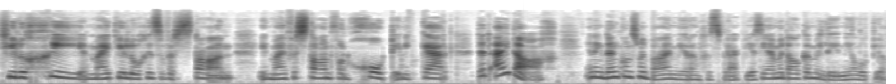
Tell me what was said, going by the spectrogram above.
teologie en my teologiese verstaan en my verstaan van God en die kerk dit uitdaag. En ek dink ons moet baie meer in gesprek wees. Jy moet dalk 'n millennial op jou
